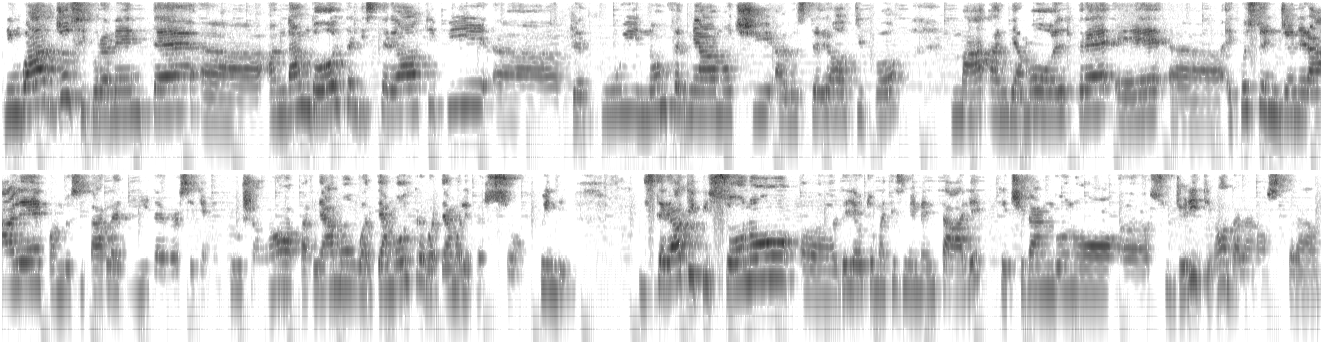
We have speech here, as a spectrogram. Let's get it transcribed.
Linguaggio sicuramente eh, andando oltre gli stereotipi, eh, per cui non fermiamoci allo stereotipo, ma andiamo oltre e, eh, e, questo in generale quando si parla di diversity and inclusion, no? Parliamo, guardiamo oltre, guardiamo le persone. Quindi gli stereotipi sono uh, degli automatismi mentali che ci vengono uh, suggeriti no? dalla nostra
